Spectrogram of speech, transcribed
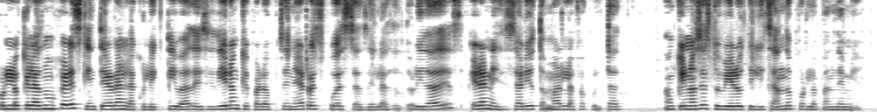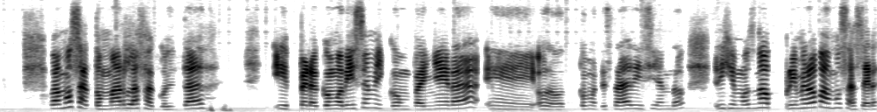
por lo que las mujeres que integran la colectiva decidieron que para obtener respuestas de las autoridades era necesario tomar la facultad, aunque no se estuviera utilizando por la pandemia vamos a tomar la facultad. Y, pero como dice mi compañera, eh, o como te estaba diciendo, dijimos, no, primero vamos a ser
